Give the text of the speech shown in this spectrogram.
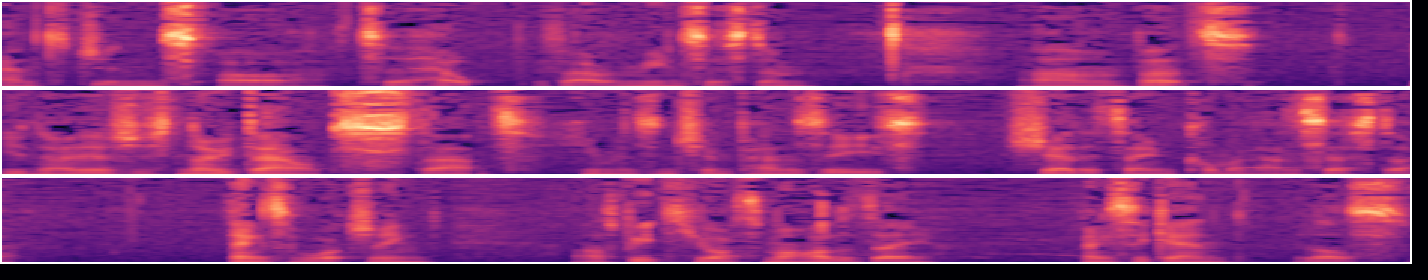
antigens are to help with our immune system. Um, but you know, there's just no doubts that humans and chimpanzees share the same common ancestor. Thanks for watching. I'll speak to you after my holiday. Thanks again, Loz.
